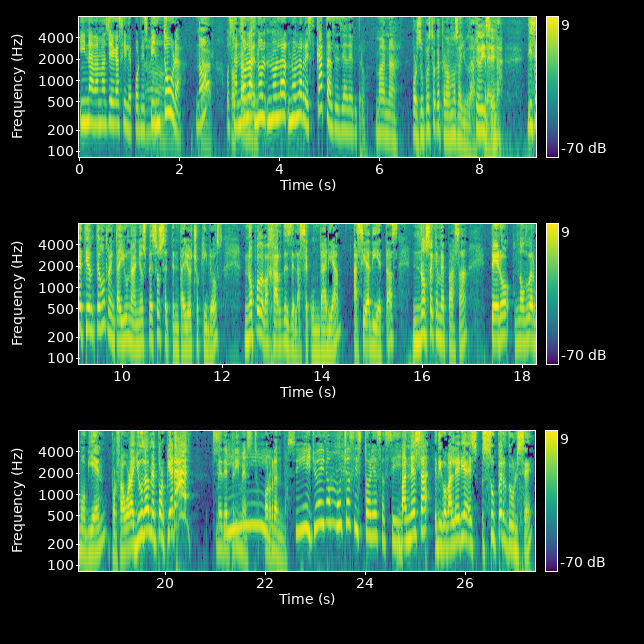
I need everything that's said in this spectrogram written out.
y nada más llegas y le pones pintura, ¿no? claro, o sea, no la, no, no la, no la rescatas desde adentro. Mana, por supuesto que te vamos a ayudar. ¿Qué dice? Brenda. Dice, "Tien- tengo 31 años, peso 78 kilos, no puedo bajar desde la secundaria, hacía dietas, no sé qué me pasa, pero no duermo bien. Por favor, ayúdame, por piedad. Me Sí, deprime esto, horrendo. Sí, yo he oído muchas historias así. Vanessa, digo, Valeria es súper dulce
